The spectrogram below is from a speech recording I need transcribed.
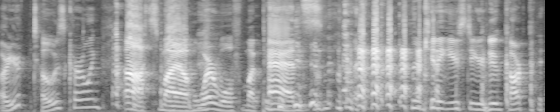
are your toes curling? Ah, it's my uh, werewolf, my pads. They're getting used to your new carpet.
